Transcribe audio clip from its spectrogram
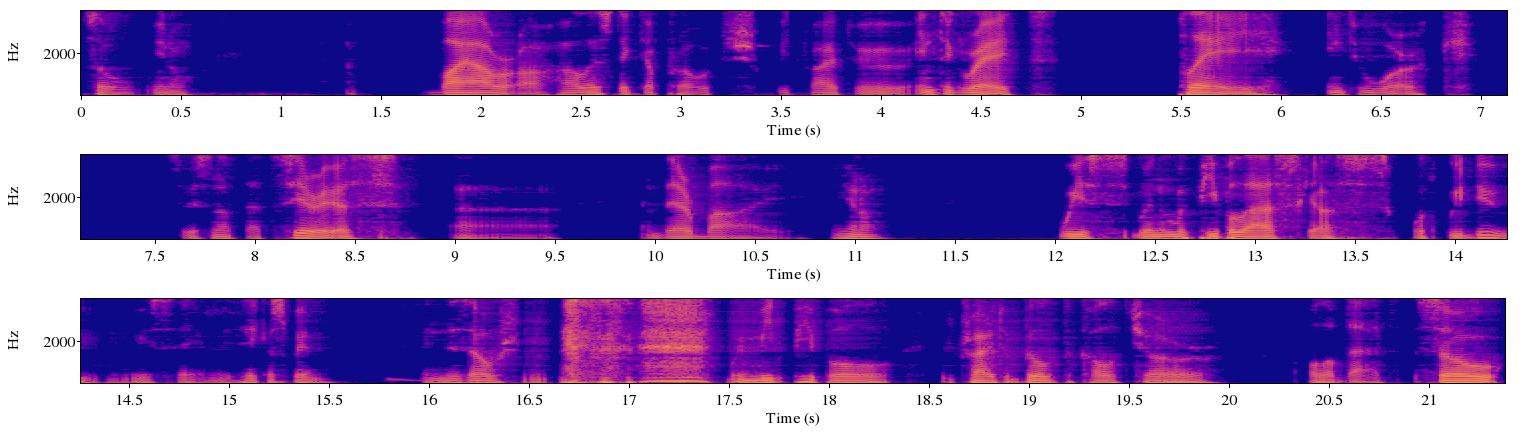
So, you know, by our holistic approach, we try to integrate play into work. So it's not that serious. Uh, and thereby, you know, we, when when people ask us what we do, we say we take a swim in this ocean. we meet people, we try to build the culture, all of that. So,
